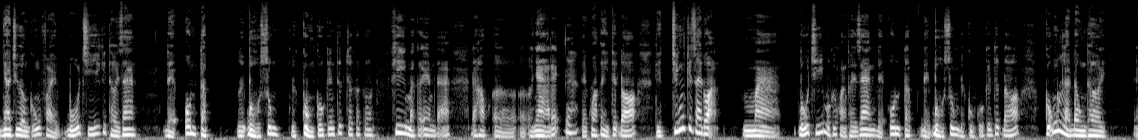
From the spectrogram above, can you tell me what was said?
nhà trường cũng phải bố trí cái thời gian để ôn tập rồi bổ sung rồi củng cố kiến thức cho các con khi mà các em đã đã học ở ở, nhà đấy yeah. Dạ. để qua cái hình thức đó thì chính cái giai đoạn mà bố trí một cái khoảng thời gian để ôn tập để bổ sung để củng cố kiến thức đó cũng là đồng thời ờ,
